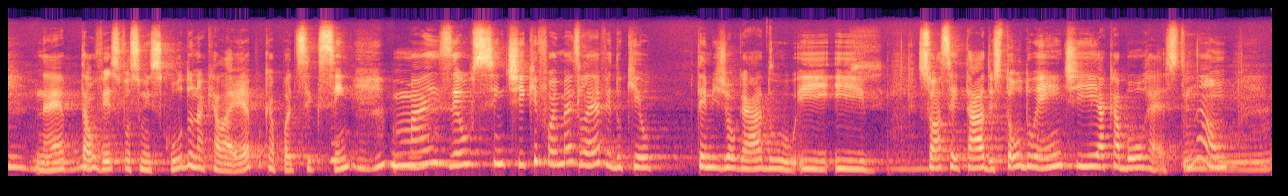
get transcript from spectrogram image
uhum. né? Talvez fosse um escudo naquela época, pode ser que sim, uhum. mas eu senti que foi mais leve do que eu ter me jogado e, e só aceitado, estou doente e acabou o resto. Não, uhum.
